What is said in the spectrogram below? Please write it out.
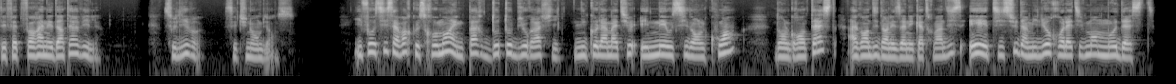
des fêtes foraines et d'Interville. Ce livre, c'est une ambiance. Il faut aussi savoir que ce roman a une part d'autobiographie. Nicolas Mathieu est né aussi dans le coin, dans le Grand Est, a grandi dans les années 90 et est issu d'un milieu relativement modeste.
